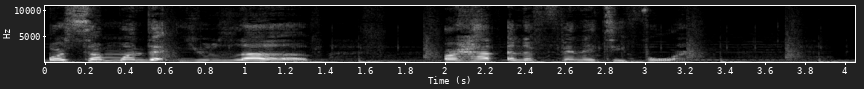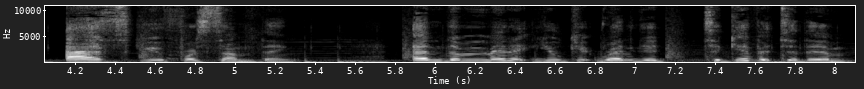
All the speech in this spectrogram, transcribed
or someone that you love or have an affinity for ask you for something and the minute you get ready to, to give it to them,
